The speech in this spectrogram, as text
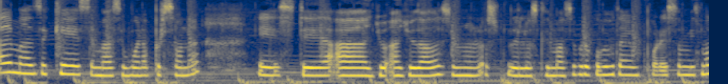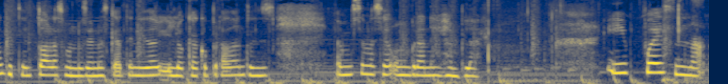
Además de que se me hace buena persona. Este ha ayudado, es uno de los, de los que más se preocupa también por eso mismo, que tiene todas las fundaciones que ha tenido y lo que ha cooperado. Entonces, a mí se me hace un gran ejemplar. Y pues nada,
